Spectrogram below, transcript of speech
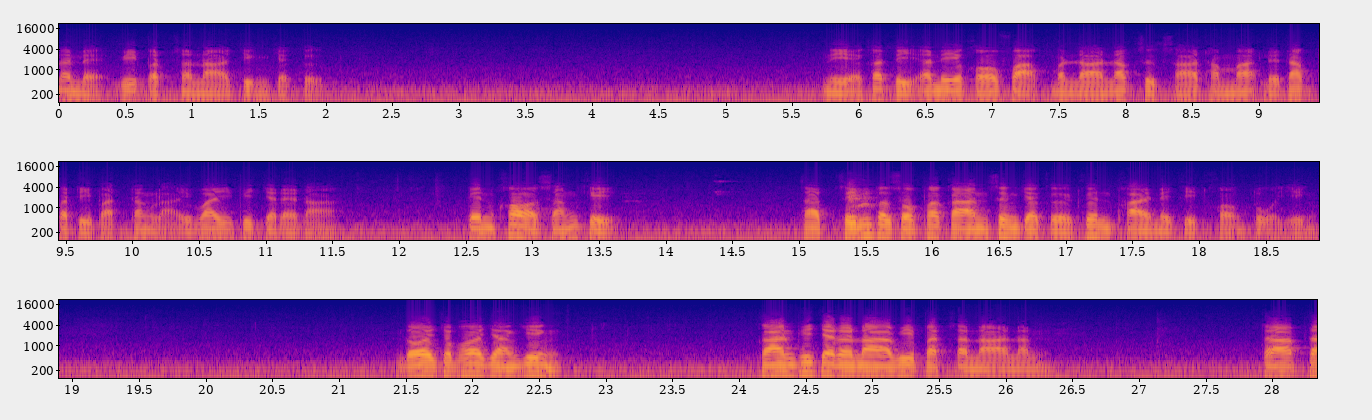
นั่นแหละ วิปัสสนาจึงจะเกิด นี่คติอันนี้ขอฝากบรรดานักศึกษาธรรมะ และนักปฏิบัติทั้งหลายไว้พิจารณา เป็นข้อสังเกตตัดสินประสบการณ์ซึ่งจะเกิดขึ้นภายในจิตของตัวเอง โดยเฉพาะอย่างยิ่ง การพิจารณาวิปัสสนานั้น ตราบใด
